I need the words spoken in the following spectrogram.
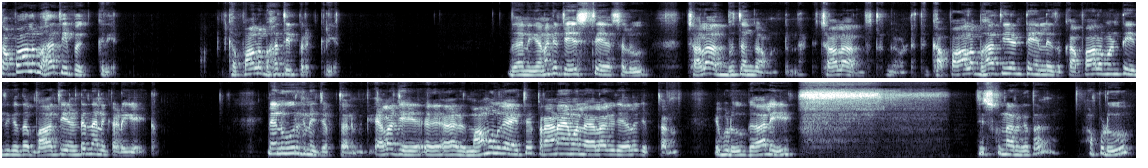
కపాలభాతి ప్రక్రియ. కపాలభాతి ప్రక్రియ. దాన్ని కనుక చేస్తే అసలు చాలా అద్భుతంగా ఉంటుందండి. చాలా అద్భుతంగా ఉంటుంది. కపాలభాతి అంటే ఏం లేదు. కపాలం అంటే ఇది కదా భాతి అంటే దానికి అడిగేయటం నేను ఊరికి నేను చెప్తాను మీకు. ఎలా చే మామూలుగా అయితే ప్రాణాయామాలు ఎలాగ చేయాలో చెప్తాను. ఇప్పుడు గాలి తీసుకున్నారు కదా అప్పుడు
